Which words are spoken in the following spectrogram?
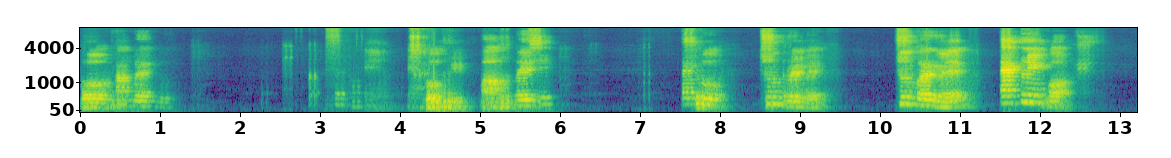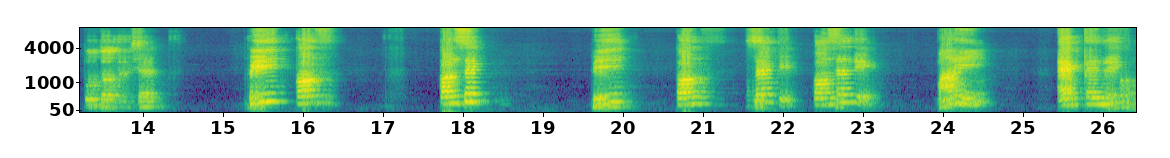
তো হয়েছে। একটু চুপ করে গেলে, চুপ করে গেলে এক উত্তর দিচ্ছেন B concept B conceptive concentive মানে এক কেন্দ্রিক হও।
